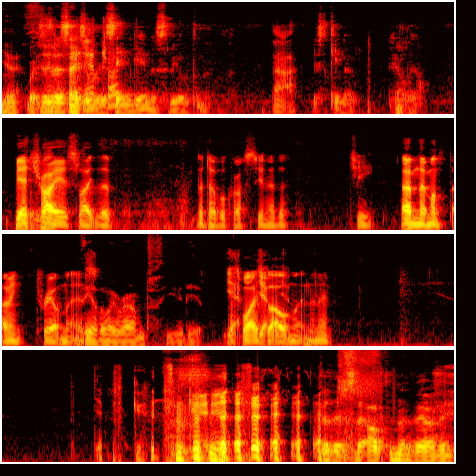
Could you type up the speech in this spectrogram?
Yes. Which is essentially the same game as Three Ultimate. Ah, Just came out earlier. Yeah, Tri is like the the double cross, you know, the G. Um, no, monster, I mean, Three Ultimate is. the other way around, you idiot. That's yeah, why it's yeah, got yeah. Ultimate in the name. Yep, good, good. Because it's the ultimate version.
